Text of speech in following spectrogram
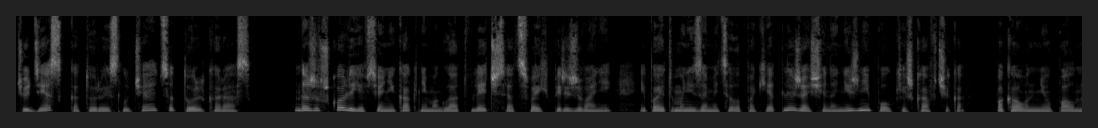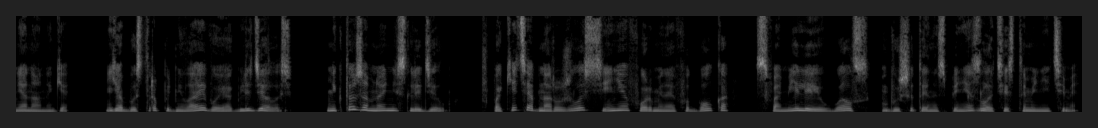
Чудес, которые случаются только раз. Даже в школе я все никак не могла отвлечься от своих переживаний, и поэтому не заметила пакет, лежащий на нижней полке шкафчика, пока он не упал мне на ноги. Я быстро подняла его и огляделась. Никто за мной не следил. В пакете обнаружилась синяя форменная футболка с фамилией Уэллс, вышитой на спине золотистыми нитями.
